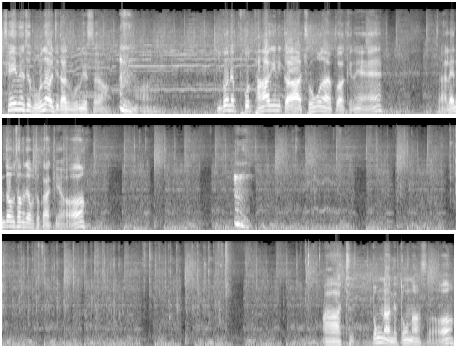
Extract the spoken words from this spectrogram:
새 이벤트 뭐 나올지 나도 모르겠어요. 어. 이번에 곧 방학이니까 좋은 거 나올 것 같긴 해. 자, 랜덤 상자부터 깔게요. 아, 저, 똥 나왔네, 똥 나왔어.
